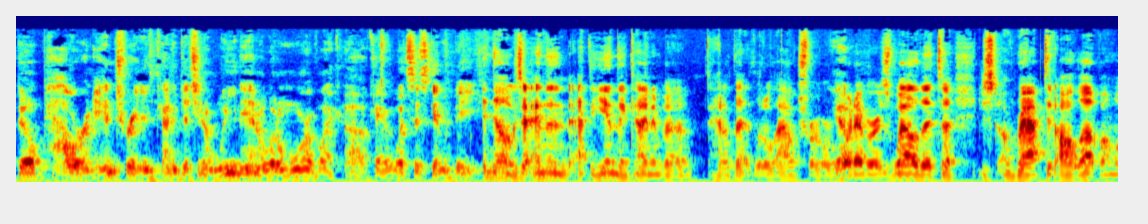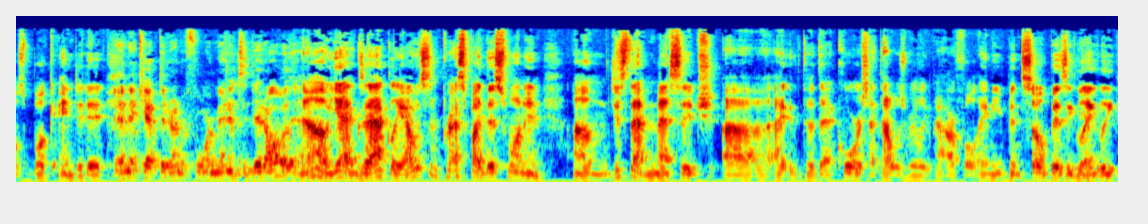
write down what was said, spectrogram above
build power and intrigue and kind of get you to lean in a little more of like, oh, okay, what's this going to be? No, exactly. And then at the end, they kind of uh, had that little outro or Yep. whatever as well that uh, just uh, wrapped it all up, almost book ended it. And they kept it under four minutes and did all of that. No, yeah, exactly. I was impressed by this one, and um, just that message, uh, I, the, that chorus, I thought was really powerful. And you've been so busy lately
